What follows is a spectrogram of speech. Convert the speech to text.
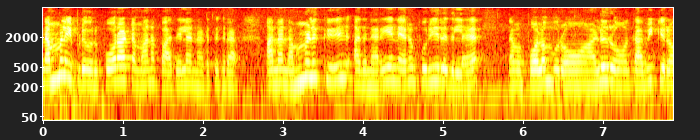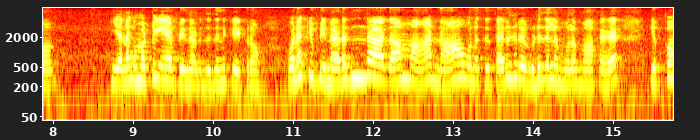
நம்மளை இப்படி ஒரு போராட்டமான பாதையில் நடத்துகிறார். ஆனால் நம்மளுக்கு அது நிறைய நேரம் புரியறதில்ல. நம்ம புலம்புறோம் அழுறோம் தவிக்கிறோம். எனக்கு மட்டும் ஏன் இப்படி நடந்ததுன்னு கேட்குறோம் உனக்கு இப்படி நடந்தாதாம்மா நான் உனக்கு தருகிற விடுதலை மூலமாக எப்பா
